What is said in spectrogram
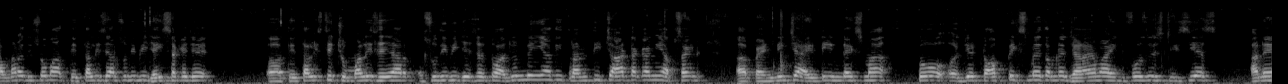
આવનારા દિવસોમાં તેતાલીસ હજાર સુધી બી જઈ શકે છે. તેતાલીસથી ચુમ્માલીસ હજાર સુધી બી જશે. તો હજુ બી અહીંયાથી ત્રણથી ચાર ટકાની અપસાઇડ પેન્ડિંગ છે આઈટી ઇન્ડેક્સમાં. તો જે ટોપ પિક્સ મેં તમને જણાવ્યા ઇન્ફોસિસ ટીસીએસ અને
